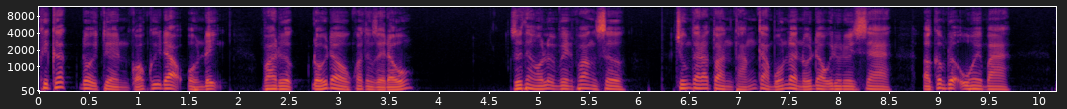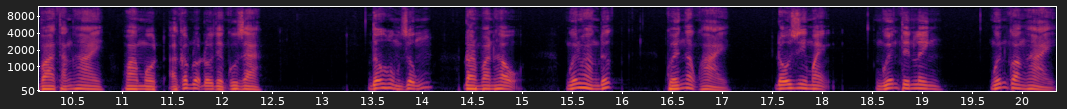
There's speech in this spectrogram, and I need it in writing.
khi các đội tuyển có quỹ đạo ổn định và được đối đầu qua từng giải đấu. Dưới thời huấn luyện viên Park Hang-seo, chúng ta đã toàn thắng cả 4 lần đối đầu Indonesia ở cấp độ U23 và thắng 2 hòa 1 ở cấp độ đội tuyển quốc gia. Đỗ Hùng Dũng, Đoàn Văn Hậu, Nguyễn Hoàng Đức, Quế Ngọc Hải, Đỗ Duy Mạnh, Nguyễn Tiến Linh, Nguyễn Quang Hải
